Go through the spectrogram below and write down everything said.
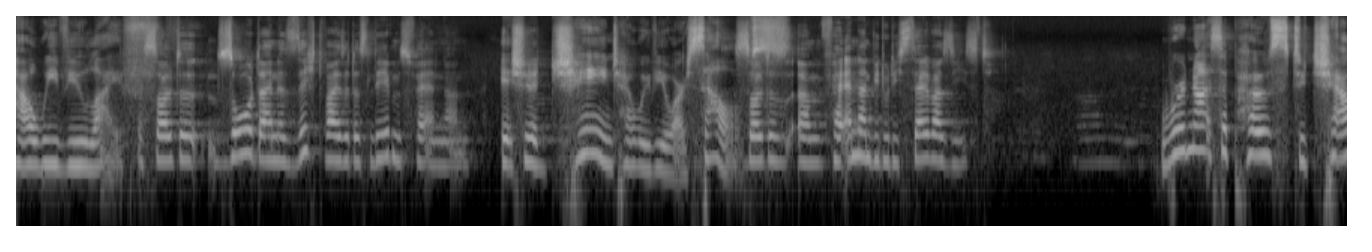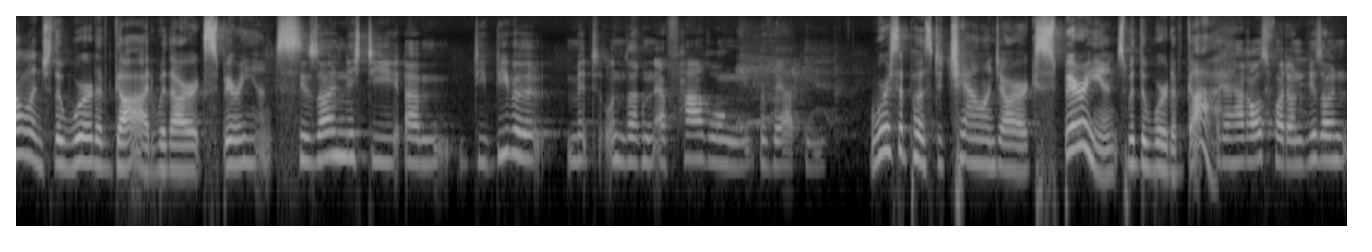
how we view life. Es sollte so deine Sichtweise des Lebens verändern. It should change how we view Es ourselves. sollte ähm, verändern, wie du dich selber siehst. We're not supposed to challenge the Word of God with our experience. Wir sollen nicht die, ähm, die Bibel mit unseren Erfahrungen bewerten We're supposed to challenge our experience with the Word of God. oder herausfordern. Wir sollen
